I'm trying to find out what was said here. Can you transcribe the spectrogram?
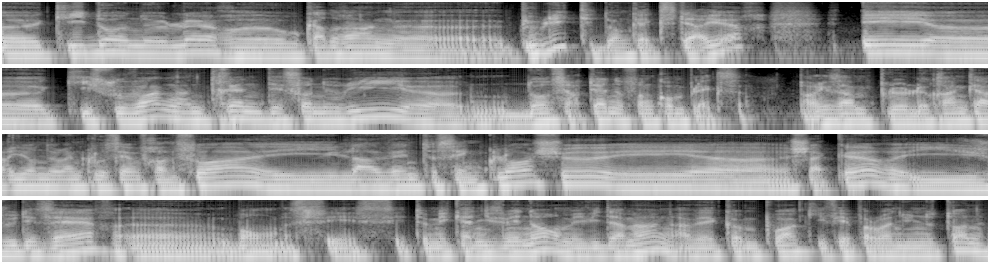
euh, qui donne l'heure euh, au cadran euh, public, donc extérieur, et qui souvent entraîne des sonneries dont certaines sont complexes. Par exemple, le grand carillon de l'enclos Saint-François, il a 25 cloches et chaque heure, il joue des airs. Bon, c'est c'est un mécanisme énorme, évidemment, avec un poids qui fait pas loin d'une tonne.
